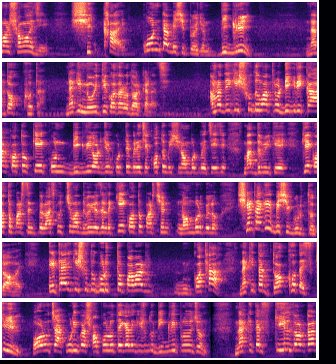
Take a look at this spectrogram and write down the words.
বর্তমান সমাজে শিক্ষায় কোনটা বেশি প্রয়োজন? ডিগ্রি না দক্ষতা? নাকি নৈতিকতারও দরকার আছে? আমরা দেখি শুধুমাত্র ডিগ্রি কার কত, কে কোন ডিগ্রি অর্জন করতে পেরেছে, কত বেশি নম্বর পেয়েছে, এই যে মাধ্যমিকে কে কত পার্সেন্ট পেল, আজকে উচ্চ মাধ্যমিক রেজাল্টে কে কত পার্সেন্ট নম্বর পেল, সেটাকেই বেশি গুরুত্ব দেওয়া হয়। এটাই কি শুধু গুরুত্ব পাওয়ার কথা? নাকি তার দক্ষতা স্কিল বড় চাকুরি বা সফল হতে গেলে কি শুধু ডিগ্রি প্রয়োজন? নাকি তার স্কিল দরকার,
